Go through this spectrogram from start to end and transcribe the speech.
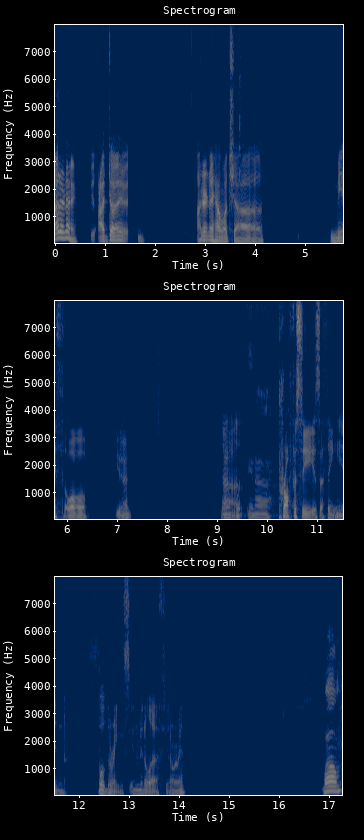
I don't know. I don't. I don't know how much uh, myth or you know Uh, in a prophecy is a thing Hmm. in Lord of the Rings in Middle Earth. You know what I mean? Well,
